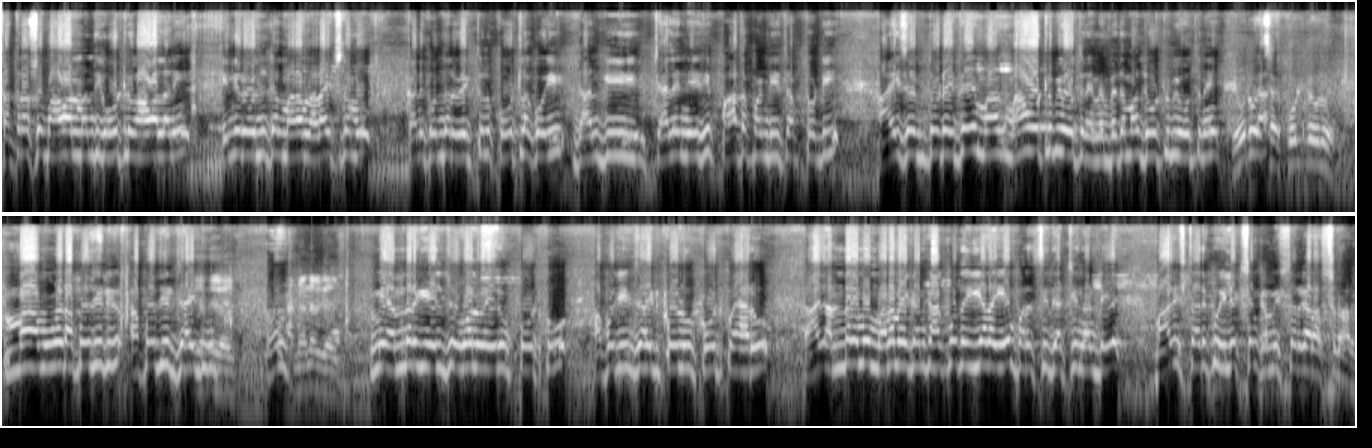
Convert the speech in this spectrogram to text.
సత్రసో బావన్ మందికి ఓట్లు కావాలని ఎన్ని రోజుల నుంచి మనం లడాయించినాము కానీ కొందరు వ్యక్తులు కోట్లకు పోయి దానికి ఛాలెంజ్ చేసి పాత పండి తోటి ఆ హిసాబ్ తోటి అయితే మా మా ఓట్లు బి పోతున్నాయి. మేము పెద్ద మంది ఓట్లు బి పోతున్నాయి. మా ముంగట అపోజిట్ అపోజిట్ సైడ్ మీ అందరికి తెలిసి వాళ్ళు వేరు కోర్టుకు అపోజిట్ సైడ్ కోళ్ళు కోర్టుకు పోయారు. అది అందరము మనమే కానీ కాకపోతే ఇవాళ ఏం పరిస్థితి వచ్చిందంటే బావిస్ తారీఖు ఎలక్షన్ కమిషనర్ గారు వస్తున్నారు.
